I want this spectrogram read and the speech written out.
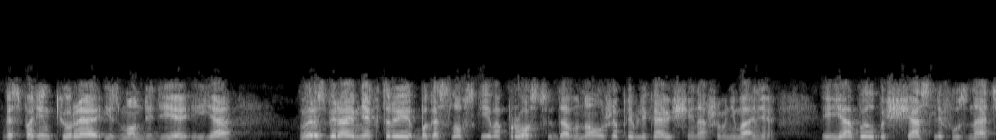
господин Кюре из Мондидье и я — мы разбираем некоторые богословские вопросы, давно уже привлекающие наше внимание, и я был бы счастлив узнать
